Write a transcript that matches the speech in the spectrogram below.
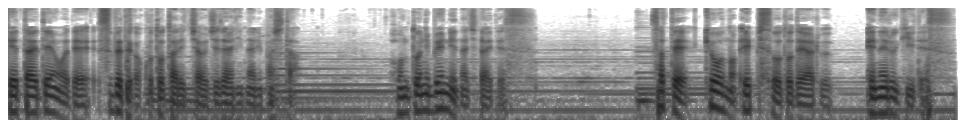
携帯電話で全てが事足りちゃう時代になりました。本当に便利な時代です。さて今日のエピソードであるエネルギーです。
